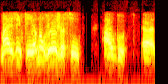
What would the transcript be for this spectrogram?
Mas, enfim, eu não vejo assim algo. Uh,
